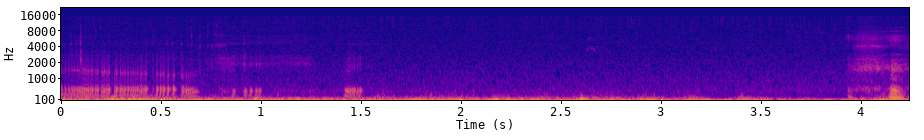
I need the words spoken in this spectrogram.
Okay, wait.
